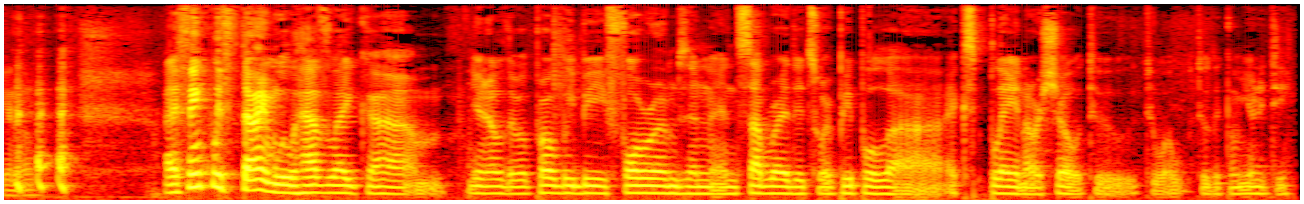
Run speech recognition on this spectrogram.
you know. I think with time we'll have like um, you know there will probably be forums and, and subreddits where people uh, explain our show to to to the community.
